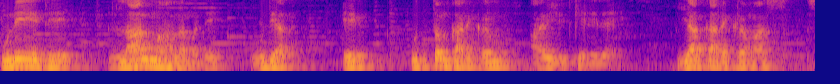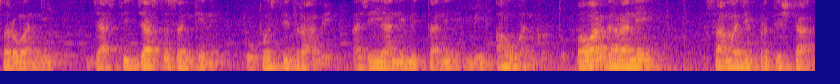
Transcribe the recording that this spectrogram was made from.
पुणे येथे लाल महालामध्ये उद्या एक उत्तम कार्यक्रम आयोजित केलेले आहे. या कार्यक्रमास सर्वांनी जास्तीत जास्त संख्येने उपस्थित राहावे असे या निमित्ताने मी आव्हान करतो. पवार घराणे सामाजिक प्रतिष्ठान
